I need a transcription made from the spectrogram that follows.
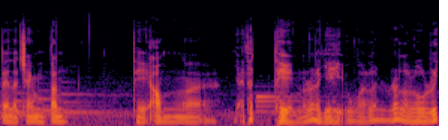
tên là Chang Minton thì ông uh, giải thích thiền nó rất là dễ hiểu và rất, rất là logic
